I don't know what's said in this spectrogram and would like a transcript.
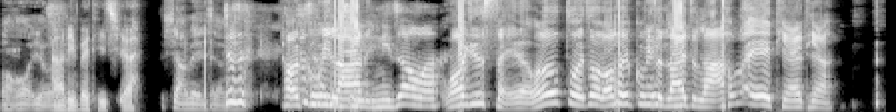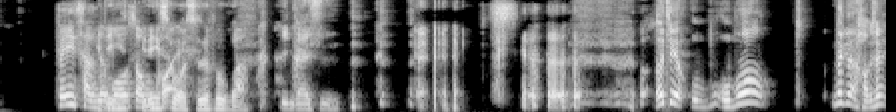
哦有哪里被提起来？下面下面就是他会故意拉你，你知道吗？我忘记是谁了，我都坐一坐，然后他就故意一直拉一直拉，我说哎哎听一听，非常的一定摸松快一定是我，师傅吧？应该是。而且我不我不知道那个好像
